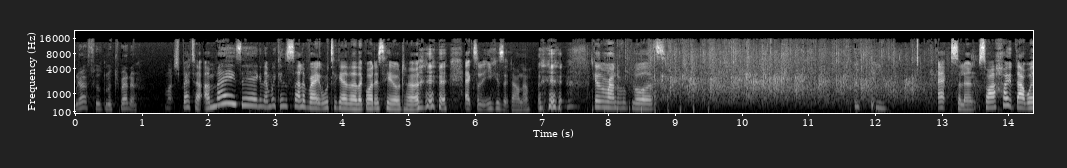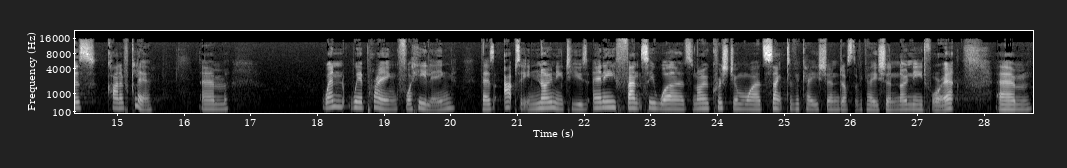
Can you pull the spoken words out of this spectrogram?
Yeah, it feels much better. much better? Amazing! Then we can celebrate all together that God has healed her. Excellent. You can sit down now. Give them a round of applause. Excellent. So, I hope that was kind of clear. Um, when we're praying for healing, there's absolutely no need to use any fancy words, no Christian words, sanctification, justification, no need for it. Um,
